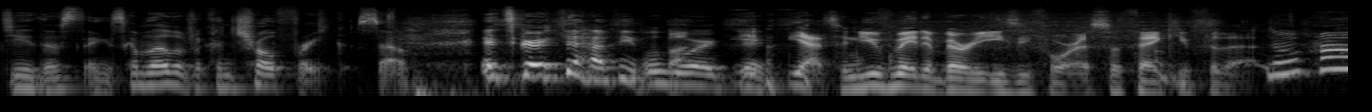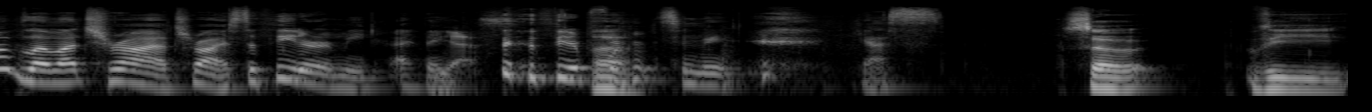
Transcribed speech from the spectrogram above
do those things. I'm a little bit of a control freak, so it's great to have people who are good. Yes, and you've made it very easy for us, so thank you for that. No problem. I try. I try. It's the theater in me. I think. Yes. theater performance in me. Yes. so the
